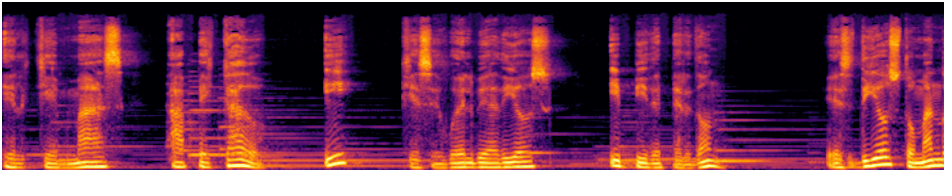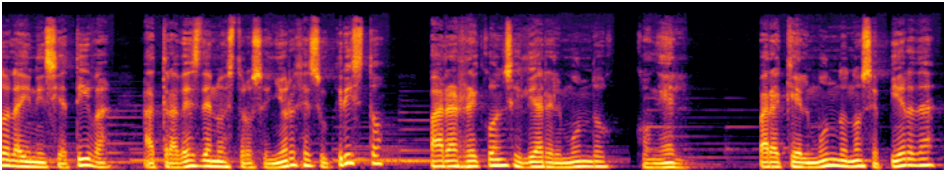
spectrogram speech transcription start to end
el que más ha pecado y que se vuelve a Dios y pide perdón. Es Dios tomando la iniciativa a través de nuestro Señor Jesucristo para reconciliar el mundo con Él, para que el mundo no se pierda,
